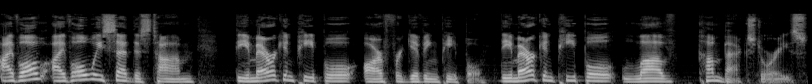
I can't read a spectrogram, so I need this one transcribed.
I've all I've always said this, Tom. The American people are forgiving people. The American people love comeback stories.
